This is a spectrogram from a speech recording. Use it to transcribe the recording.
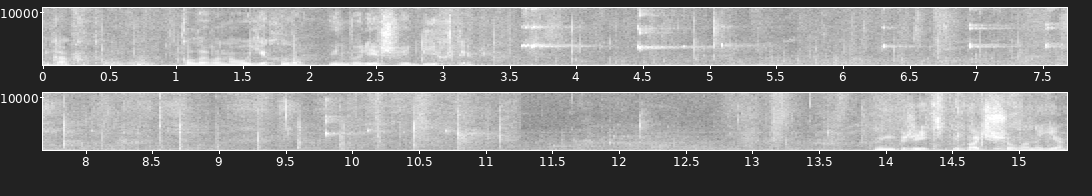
Отак от. Коли вона уїхала, він вирішує бігти. Він біжить і бачить, що вона є.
